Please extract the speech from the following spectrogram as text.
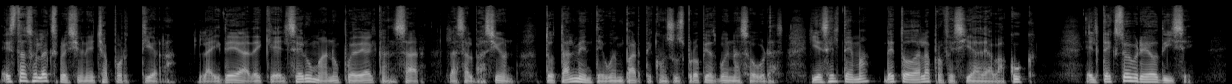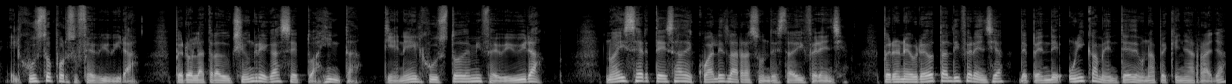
Esta sola expresión hecha por tierra, la idea de que el ser humano puede alcanzar la salvación totalmente o en parte con sus propias buenas obras, y es el tema de toda la profecía de Habacuc. El texto hebreo dice, el justo por su fe vivirá, pero la traducción griega Septuaginta tiene el justo de mi fe vivirá. No hay certeza de cuál es la razón de esta diferencia, pero en hebreo tal diferencia depende únicamente de una pequeña raya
